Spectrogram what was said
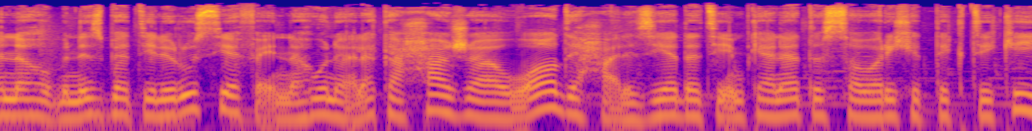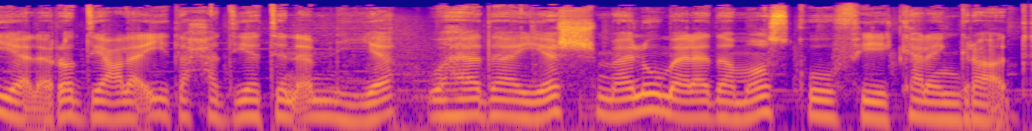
أنه بالنسبة لروسيا فإن هنالك حاجة واضحة لزيادة إمكانات الصواريخ التكتيكية للرد على أي تحديات أمنية وهذا يشمل ما لدى موسكو في كالينغراد.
